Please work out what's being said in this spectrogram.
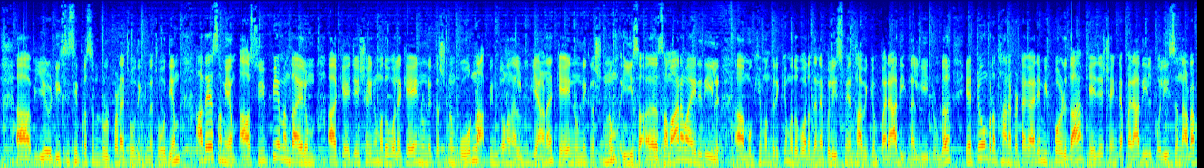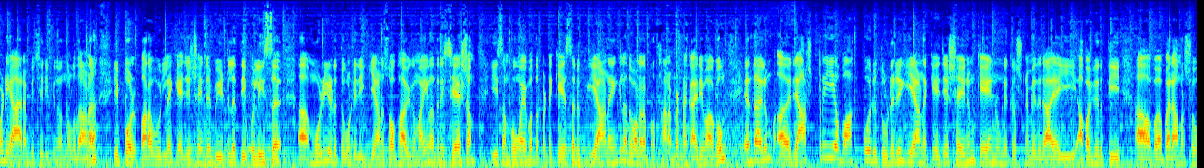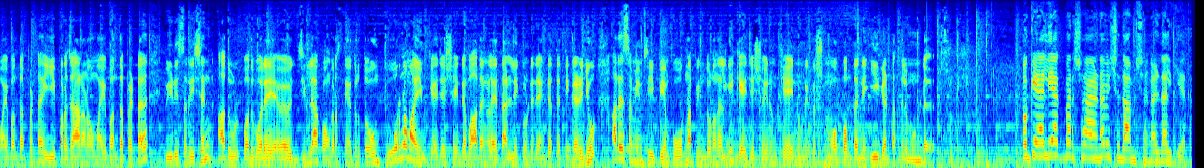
ഡി സി സി പ്രസിഡന്റ് ഉൾപ്പെടെ ചോദിക്കുന്ന ചോദ്യം. അതേസമയം സി പി എം എന്തായാലും കെ ജെ ഷൈനും അതുപോലെ കെ എൻ ഉണ്ണികൃഷ്ണനും പൂർണ പിന്തുണ നൽകുകയാണ്. കെ എൻ ഉണ്ണികൃഷ്ണനും ഈ സമാനമായ രീതിയിൽ മുഖ്യമന്ത്രിക്കും അതുപോലെ തന്നെ പോലീസ് മേധാവിക്കും പരാതി നൽകിയിട്ടുണ്ട്. ഏറ്റവും പ്രധാനപ്പെട്ട കാര്യം ഇപ്പോഴിതാ കെ ജെ ഷൈന്റെ പരാതിയിൽ പോലീസ് നടപടി ആരംഭിച്ചിരിക്കുന്നു എന്നുള്ളതാണ്. ഇപ്പോൾ പറവൂരിലെ കെ ജെ ഷൈന്റെ വീട്ടിലെത്തി പോലീസ് മൊഴിയെടുത്തുകൊണ്ടിരിക്കുകയാണ് സ്വാഭാവികമായും. അതിനുശേഷം ഈ സംഭവവുമായി ബന്ധപ്പെട്ട് കേസെടുക്കുകയാണെങ്കിൽ അത് വളരെ പ്രധാനപ്പെട്ട കാര്യമാകും. എന്തായാലും രാഷ്ട്രീയ വാക്പോര് തുടരുകയാണ് കെ ജെ ഷൈനും കെ എൻ ഉണ്ണികൃഷ്ണനുമെതിരായ ഈ അപകീർത്തി പരാമർശവുമായി ബന്ധപ്പെട്ട് ഈ പ്രചാരണവുമായി ബന്ധപ്പെട്ട് ഡി സതീശൻ അത് അതുപോലെ ജില്ലാ കോൺഗ്രസ് നേതൃത്വവും പൂർണമായും കെ ജെ ഷൈന്റെ വാദങ്ങളെ തള്ളിക്കൊണ്ട് രംഗത്തെത്തി കഴിഞ്ഞു അതേസമയം സി പി എം പൂർണ പിന്തുണ നൽകി കെ ജെ ഷൈനും കെ എൻ ഉണ്ണികൃഷ്ണനും ഒപ്പം തന്നെ ഈ ഘട്ടത്തിലുമുണ്ട്. ഓക്കെ അലി അക്ബർ ഷായാണ് വിശദാംശങ്ങൾ നൽകിയത്.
